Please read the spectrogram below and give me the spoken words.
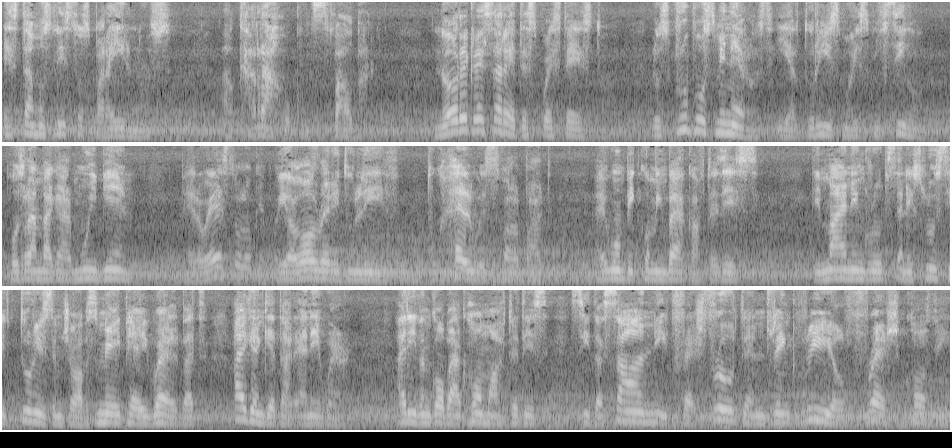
Estamos listos para irnos. Al carajo con Svalbard. No regresaré después de esto. Los grupos mineros y el turismo exclusivo podrán pagar muy bien, pero esto lo que... We are all ready to leave. To hell with Svalbard. I won't be coming back after this. The mining groups and exclusive tourism jobs may pay well, but I can get that anywhere. I'd even go back home after this, see the sun, eat fresh fruit, and drink real fresh coffee.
